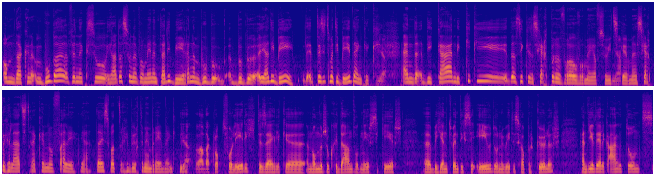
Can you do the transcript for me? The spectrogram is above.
Omdat ik een, een booba vind ik zo... Ja, dat is voor mij een teddybeer. hè. Een boebe- ja, die B. Het is iets met die B, denk ik. Ja. En de- die K en die Kiki, dat is ik een scherpere vrouw voor mij of zoiets. Ja. Met scherpe gelaatstrekken. Of, allez, ja, dat is wat er gebeurt in mijn brein, denk ik. nu. Ja, wel, dat klopt volledig. Het is eigenlijk eh, een onderzoek gedaan voor de eerste keer begin 20e eeuw door een wetenschapper Keuler. En die heeft eigenlijk aangetoond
